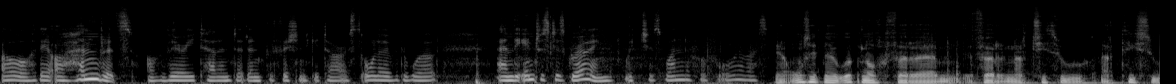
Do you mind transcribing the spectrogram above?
oh, there are hundreds of very talented and proficient guitarists all over the world, and the interest is growing, which is wonderful for all of us. Ja, ons het nou ook nog vir um, vir Narciso, Narciso,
